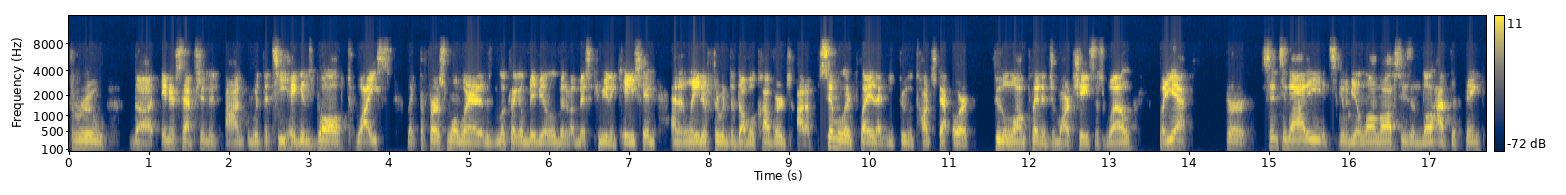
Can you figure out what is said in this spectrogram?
through the interception on with the T. Higgins ball twice. Like the first one where it looked like maybe a little bit of a miscommunication, and then later threw into double coverage on a similar play that he threw the touchdown or threw the long play to Ja'Marr Chase as well. But yeah, for Cincinnati, it's going to be a long offseason. They'll have to think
